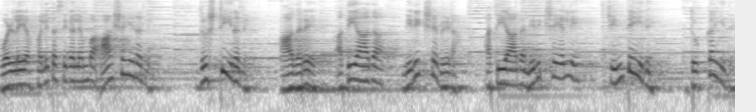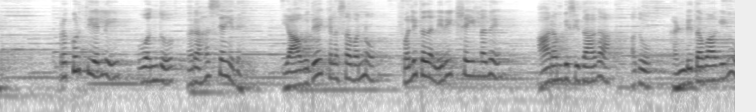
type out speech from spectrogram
ಒಳ್ಳೆಯ ಫಲಿತ ಸಿಗಲೆಂಬ ಆಶೆ ಇರಲಿ, ದೃಷ್ಟಿ ಇರಲಿ. ಆದರೆ ಅತಿಯಾದ ನಿರೀಕ್ಷೆ ಬೇಡ. ಅತಿಯಾದ ನಿರೀಕ್ಷೆಯಲ್ಲಿ ಚಿಂತೆ ಇದೆ, ದುಃಖ ಇದೆ. ಪ್ರಕೃತಿಯಲ್ಲಿ ಒಂದು ರಹಸ್ಯ ಇದೆ. ಯಾವುದೇ ಕೆಲಸವನ್ನು ಫಲಿತದ ನಿರೀಕ್ಷೆ ಇಲ್ಲದೆ ಆರಂಭಿಸಿದಾಗ ಅದು ಖಂಡಿತವಾಗಿಯೂ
